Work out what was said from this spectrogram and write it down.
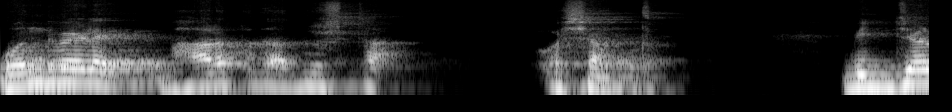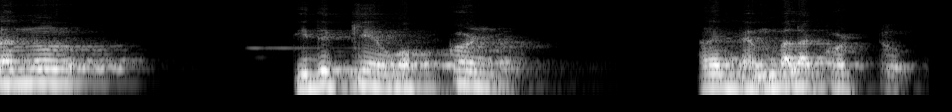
ಒಂದು ವೇಳೆ ಭಾರತದ ಅದೃಷ್ಟ ವಶಾತ್. ಬಿಜ್ಜಳನ್ನು ಇದಕ್ಕೆ ಒಪ್ಕೊಂಡು ಅದಕ್ಕೆ ಬೆಂಬಲ ಕೊಟ್ಟು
